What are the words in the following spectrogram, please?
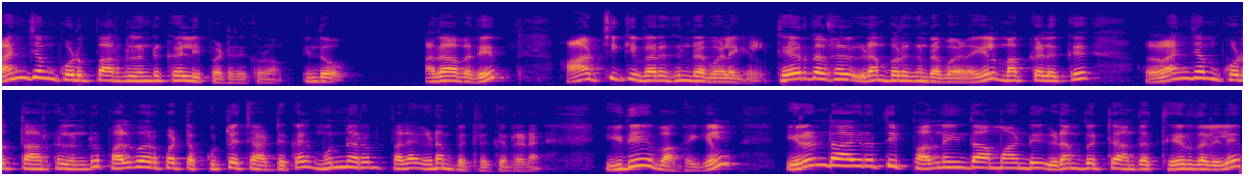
லஞ்சம் கொடுப்பார்கள் என்று கேள்விப்பட்டிருக்கிறோம். இந்த அதாவது ஆட்சிக்கு வருகின்ற வேளையில் தேர்தல்கள் இடம்பெறுகின்ற வேளையில் மக்களுக்கு லஞ்சம் கொடுத்தார்கள் என்று பல்வேறுபட்ட குற்றச்சாட்டுகள் முன்னரும் பல இடம்பெற்றிருக்கின்றன. இதே வகையில் இரண்டாயிரத்தி பதினைந்தாம் ஆண்டு இடம்பெற்ற அந்த தேர்தலிலே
